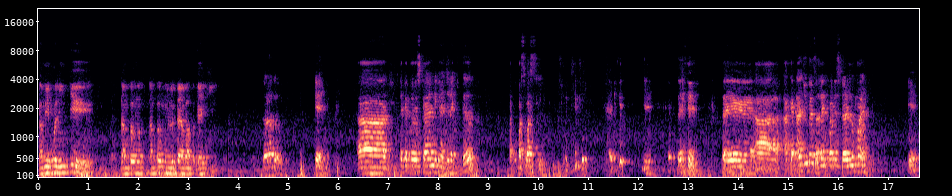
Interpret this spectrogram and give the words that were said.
Kami volunteer tanpa tanpa memerlukan apa-apa gaji Betul lah tu. Okay. Uh, kita akan teruskan dengan agenda kita Takut basa-basi. Okay. Saya uh, akan ajukan soalan kepada saudara Luqman okay.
